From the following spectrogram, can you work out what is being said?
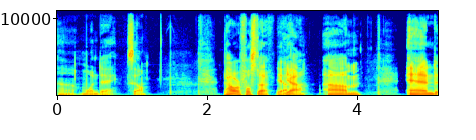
uh, one day. So powerful stuff. Yeah. Yeah. Um, and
